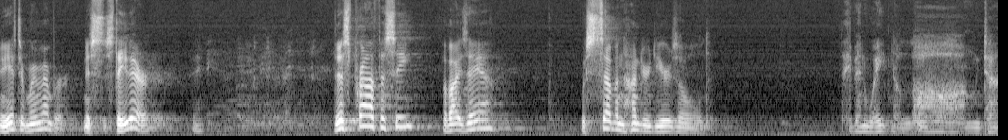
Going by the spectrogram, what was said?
you have to remember, stay there. This prophecy of Isaiah was 700 years old. They've been waiting a long time.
